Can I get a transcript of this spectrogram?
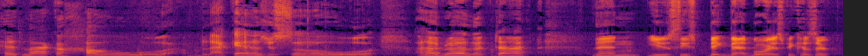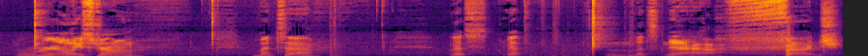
head like a hole, black as your soul. I'd rather die than use these big bad boys because they're really strong. But uh, let's let's yeah fudge.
